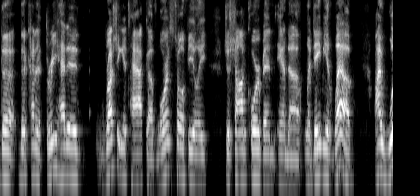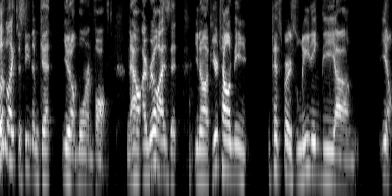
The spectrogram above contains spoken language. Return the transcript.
the, the kind of three headed rushing attack of Lawrence Toafili, Jashaun Corbin, and uh, Damian Webb. I would like to see them get, you know, more involved. Now, I realize that you know, if you're telling me Pittsburgh's leading the, um, you know,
